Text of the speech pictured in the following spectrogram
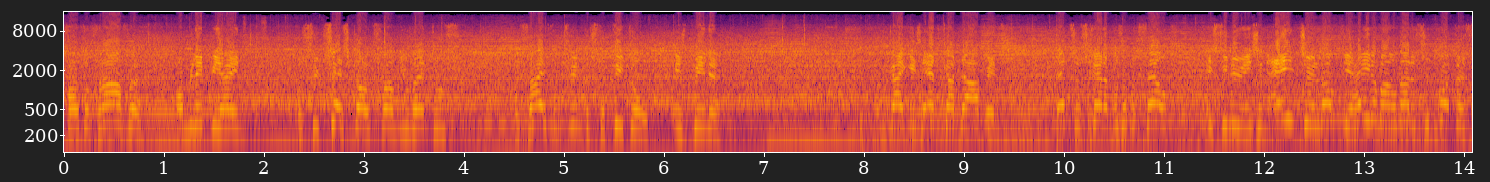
Fotografen om Lippi heen. De succescoach van Juventus. De 25e titel is binnen. Kijk eens, Edgar David. Net zo scherp als op het veld is hij nu in zijn eentje. Loopt hij helemaal naar de supporters.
